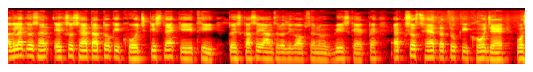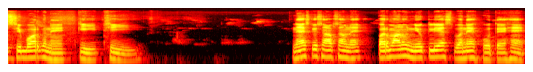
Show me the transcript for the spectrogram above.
अगला क्वेश्चन एक सौ छह तत्वों की खोज किसने की थी? तो इसका सही आंसर हो जाएगा ऑप्शन नंबर बीस करेक्ट है। एक सौ छह तत्वों की खोज है, वो सिबॉर्ग ने की थी। नेक्स्ट क्वेश्चन आप सामने, परमाणु न्यूक्लियस बने होते हैं।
